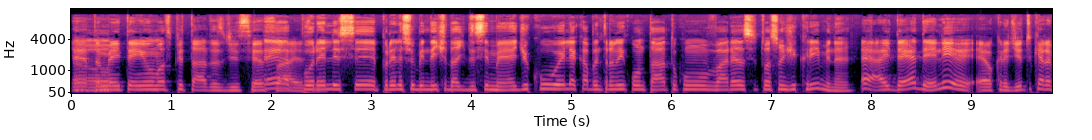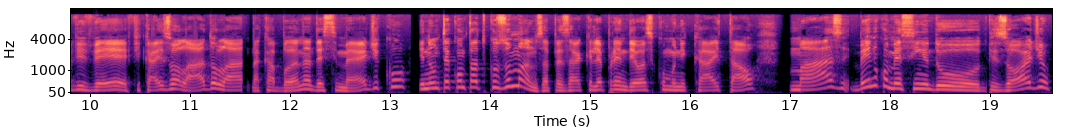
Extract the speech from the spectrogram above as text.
É, então... também tem umas pitadas de CSI. É, por assim. ele ser, por ele sob a identidade desse médico, ele acaba entrando em contato com várias situações de crime, né? É, a ideia dele, eu acredito que era viver, ficar isolado lá na cabana desse médico e não ter contato com os humanos, apesar que ele aprendeu a se comunicar e tal, mas bem no comecinho do episódio,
